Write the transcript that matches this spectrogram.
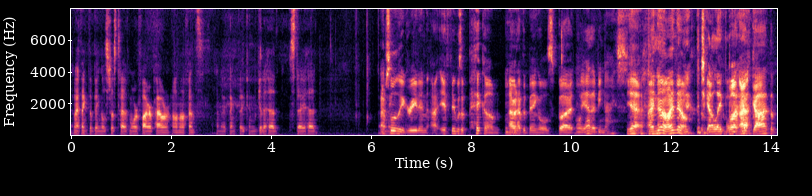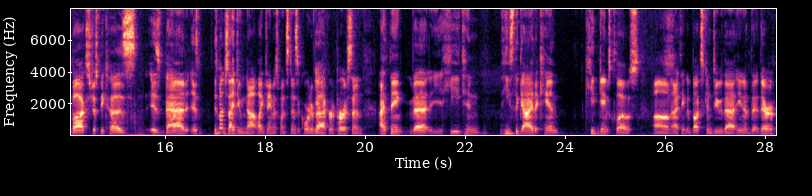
And I think the Bengals just have more firepower on offense, and I think they can get ahead, stay ahead. I mean, Absolutely agreed. And I, if it was a pick 'em, I Mhm. would have the Bengals. But Well, yeah, that'd be nice. yeah, I know, I know. but you got to lay four But and a half. I've got the Bucks just because as bad as as much as I do not like Jameis Winston as a quarterback or a person, I think that he can. He's the guy that can keep games close, um, and I think the Bucks can do that. You know, they're.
